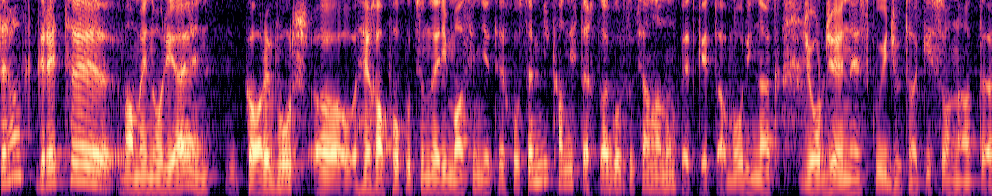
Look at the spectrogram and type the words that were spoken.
Դրանք գրեթե ամենօրյա են կարևոր հեղափոխությունների մասին, եթե խոսեմ, մի քանի ստեղծագործության անուն պետք է տամ։ Օրինակ Ջորջե Էնեսկուի Ջութակի սոնատը,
